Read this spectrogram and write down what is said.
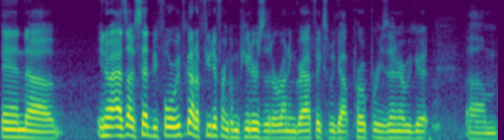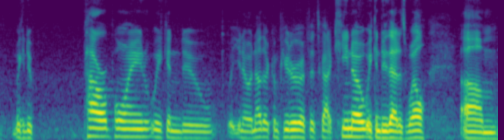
and uh, You know, as I've said before, we've got a few different computers that are running graphics. We've got ProPresenter. We get um, we can do PowerPoint. We can do you know another computer if it's got Keynote. We can do that as well. Um,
